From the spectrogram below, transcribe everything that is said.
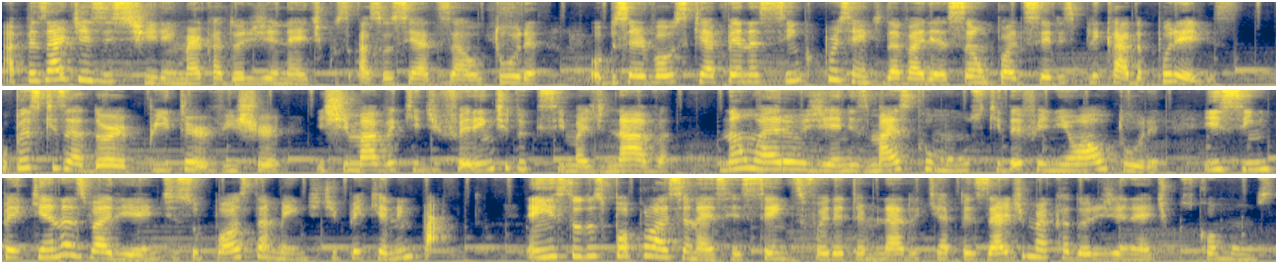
Apesar de existirem marcadores genéticos associados à altura, observou-se que apenas 5% da variação pode ser explicada por eles. O pesquisador Peter Vischer estimava que, diferente do que se imaginava, não eram os genes mais comuns que definiam a altura, e sim pequenas variantes supostamente de pequeno impacto. Em estudos populacionais recentes, foi determinado que, apesar de marcadores genéticos comuns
